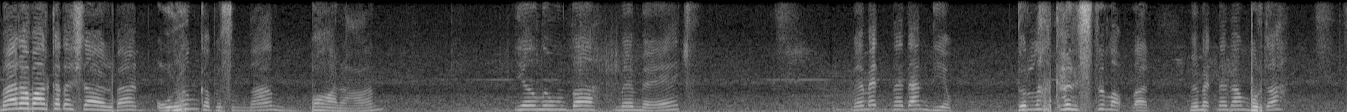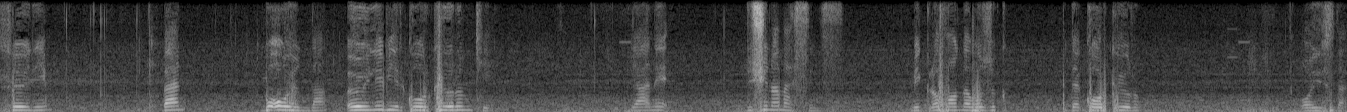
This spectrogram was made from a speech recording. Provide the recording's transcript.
Merhaba arkadaşlar ben oyun kapısından Baran. Yanımda Mehmet. Mehmet neden diye Dur lan karıştı laflar. Mehmet neden burada? Söyleyeyim. Ben bu oyundan öyle bir korkuyorum ki Yani Düşünemezsiniz. Mikrofon da bozuk Bir de korkuyorum. O yüzden.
